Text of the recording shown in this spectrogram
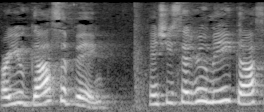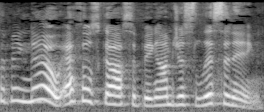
are you gossiping? And she said, Who, me? Gossiping? No, Ethel's gossiping. I'm just listening.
